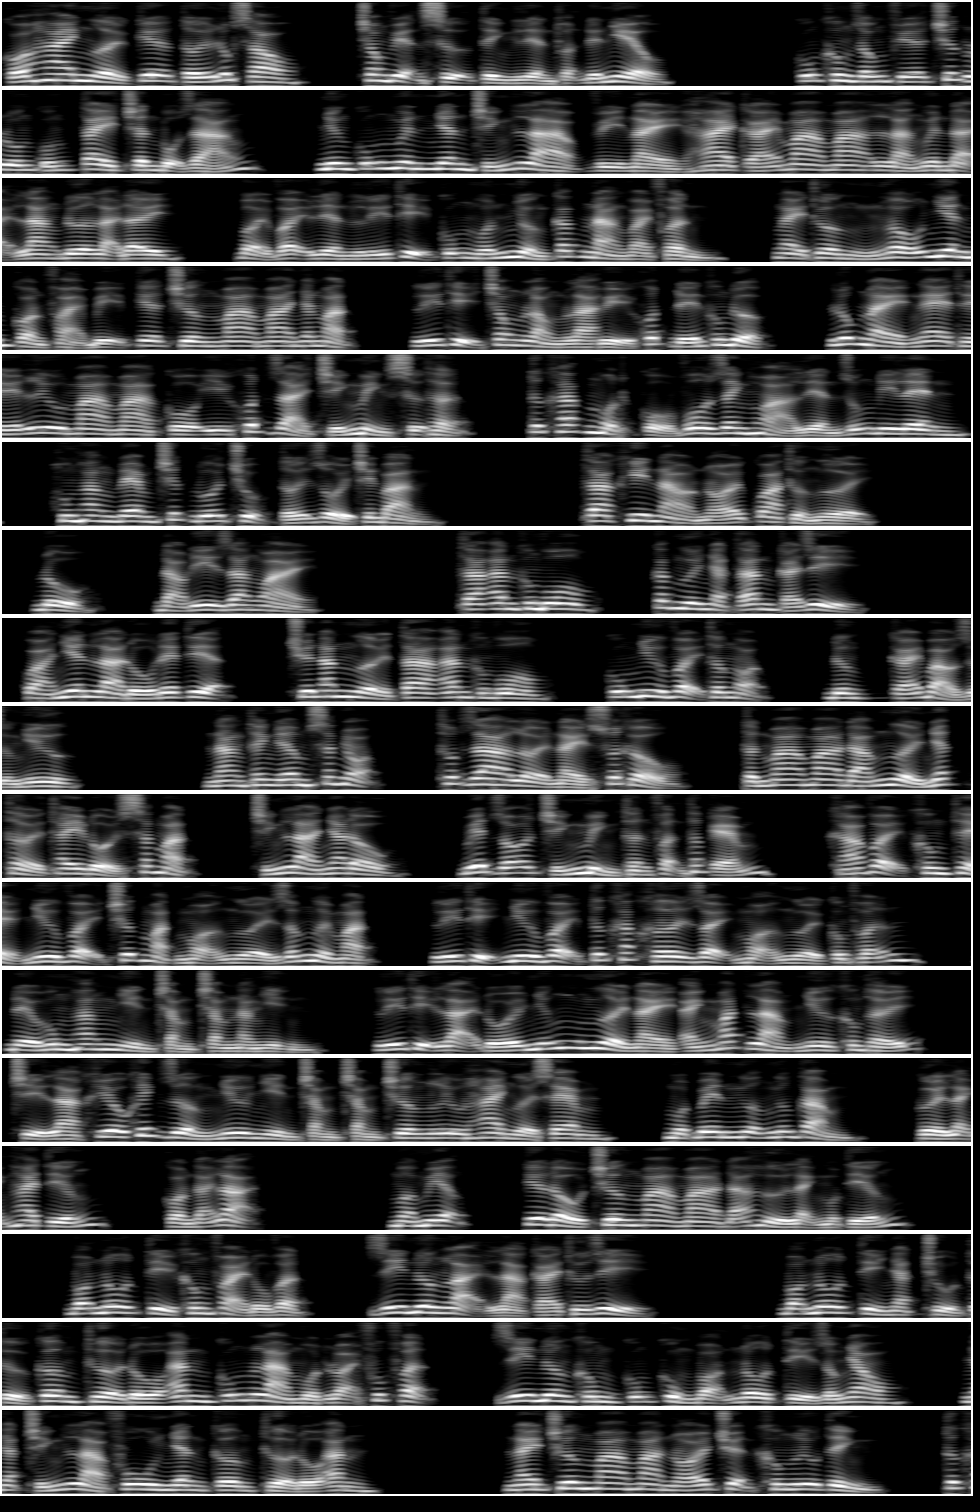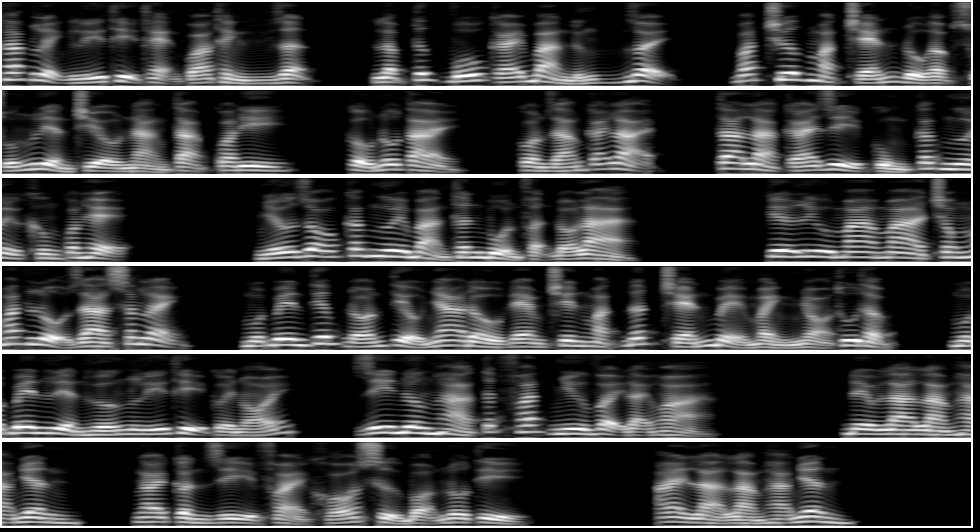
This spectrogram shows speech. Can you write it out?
Có hai người kia tới lúc sau, trong viện sự tình liền thuận đến nhiều. Cũng không giống phía trước luôn cuống tay chân bộ dáng, nhưng cũng nguyên nhân chính là vì này hai cái ma ma là nguyên đại lang đưa lại đây, bởi vậy liền lý thị cũng muốn nhường các nàng vài phần, ngày thường ngẫu nhiên còn phải bị kia trương ma ma nhăn mặt, lý thị trong lòng là hủy khuất đến không được, lúc này nghe thế lưu ma ma cố ý khuất giải chính mình sự thật, tức khắc một cổ vô danh hỏa liền dũng đi lên, hung hăng đem chiếc đũa chụp tới rồi trên bàn. Ta khi nào nói qua thưởng người? Đổ, đảo đi ra ngoài. Ta ăn không vô, các ngươi nhặt ăn cái gì? Quả nhiên là đồ đê tiện, chuyên ăn người ta ăn không vô, cũng như vậy thơm ngọt, đừng cái bảo dường như. Nàng thanh âm sắc nhọn, thốt ra lời này xuất khẩu, tần ma ma đám người nhất thời thay đổi sắc mặt, chính là nha đầu, biết rõ chính mình thân phận thấp kém, khá vậy không thể như vậy trước mặt mọi người giẫm người mặt, lý thị như vậy tức khắc khơi dậy mọi người công phẫn, đều hung hăng nhìn chằm chằm nàng nhìn, lý thị lại đối những người này ánh mắt làm như không thấy, chỉ là khiêu khích dường như nhìn chằm chằm trương lưu hai người xem, một bên ngượng ngưỡng cảm, cười lạnh hai tiếng, còn đãi lại. Mở miệng, kia đầu trương ma ma đã hử lạnh một tiếng. Bọn nô tỳ không phải đồ vật, di nương lại là cái thứ gì? Bọn nô tỳ nhặt chủ tử cơm thừa đồ ăn cũng là một loại phúc phận, di nương không cũng cùng bọn nô tỳ giống nhau, nhặt chính là phu nhân cơm thừa đồ ăn. Này trương ma ma nói chuyện không lưu tình, tức khắc lệnh lý thị thẹn quá thành giận, lập tức vỗ cái bàn đứng dậy, bắt trước mặt chén đổ ập xuống liền chiều nàng tạm qua đi, cầu nô tài, còn dám cãi lại, ta là cái gì cùng các ngươi không quan hệ. Nhớ rõ các ngươi bản thân bổn phận đó là. Kia lưu ma ma trong mắt lộ ra sắc lạnh, một bên tiếp đón tiểu nha đầu đem trên mặt đất chén bể mảnh nhỏ thu thập, một bên liền hướng lý thị cười nói, di nương hà tất phát như vậy đại hỏa. Đều là làm hạ nhân, ngài cần gì phải khó xử bọn nô tỳ. Ai là làm hạ nhân?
